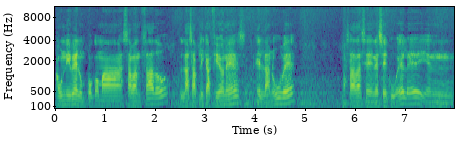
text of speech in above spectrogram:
a un nivel un poco más avanzado las aplicaciones en la nube basadas en SQL y en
